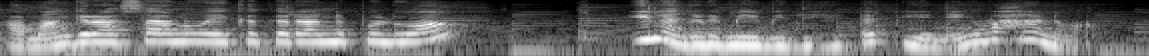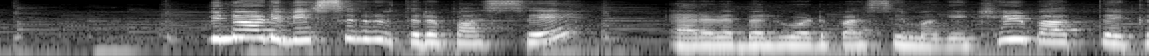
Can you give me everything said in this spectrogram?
තමන්ගේ රසානුව එක කරන්න පුළුවන්. ඊළඟට මේ විදිහට පියනෙන් වහනවා. විනාඩි විස්සකට විතර පස්සේ ඇරල බැලුවට පස්සේ මගේ කිරිබත් එක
